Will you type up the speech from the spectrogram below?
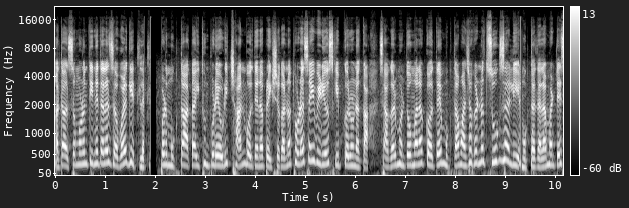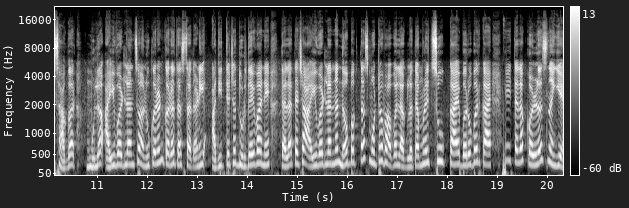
आता असं म्हणून तिने त्याला जवळ घेतलं पण मुक्ता आता इथून पुढे एवढी छान बोलते ना प्रेक्षकांना. थोडासाही व्हिडिओ स्किप करू नका. सागर म्हणतो मला कळतंय मुक्ता माझ्याकडनं चूक झाली आहे मुक्ता त्याला म्हणते सागर मुलं आई वडिलांचं अनुकरण करत असतात आणि आदित्यच्या दुर्दैवाने त्याला त्याच्या आई वडिलांना न बघताच मोठं व्हावं लागलं. त्यामुळे चूक काय बरोबर काय हे त्याला कळलंच नाहीये.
